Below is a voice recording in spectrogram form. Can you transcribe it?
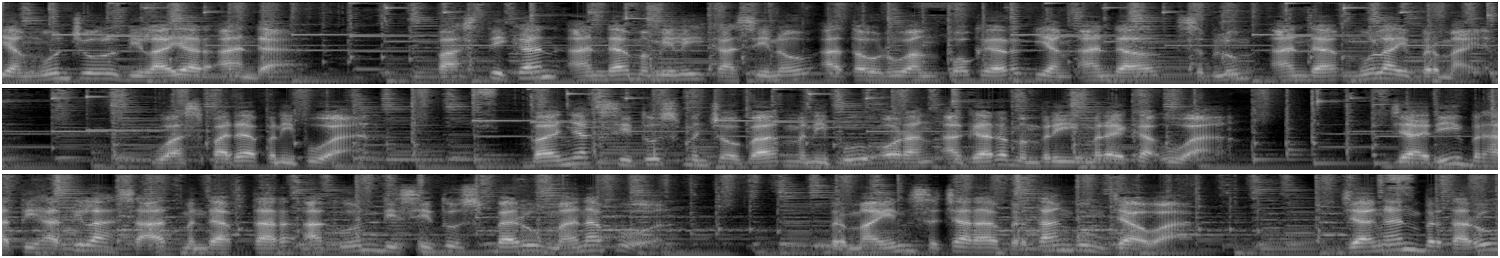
yang muncul di layar Anda. Pastikan Anda memilih kasino atau ruang poker yang andal sebelum Anda mulai bermain. Waspada penipuan. Banyak situs mencoba menipu orang agar memberi mereka uang. Jadi berhati-hatilah saat mendaftar akun di situs baru mana pun. Bermain secara bertanggung jawab. Jangan bertaruh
